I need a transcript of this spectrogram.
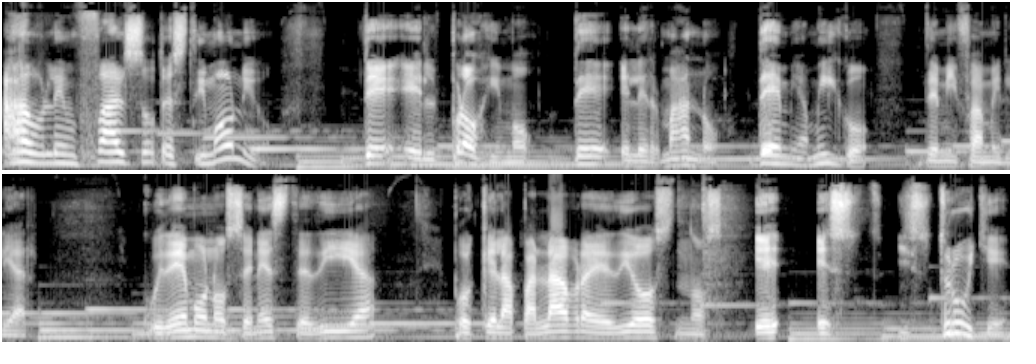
hablen falso testimonio de el prójimo, de el hermano, de mi amigo, de mi familiar. Cuidémonos en este día porque la palabra de Dios nos e, instruye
